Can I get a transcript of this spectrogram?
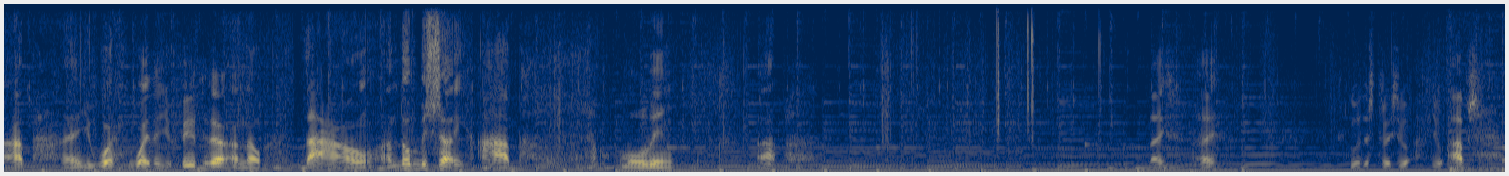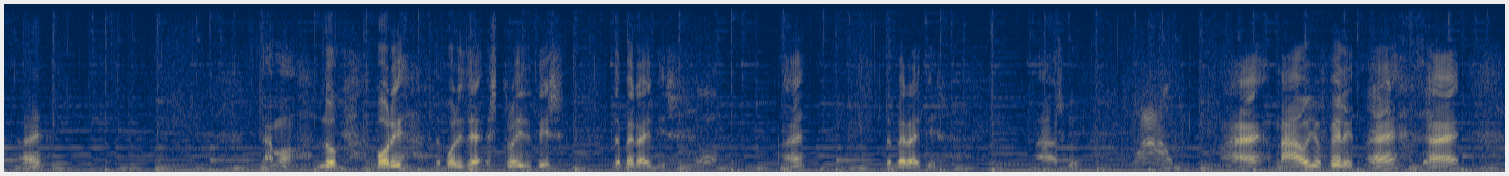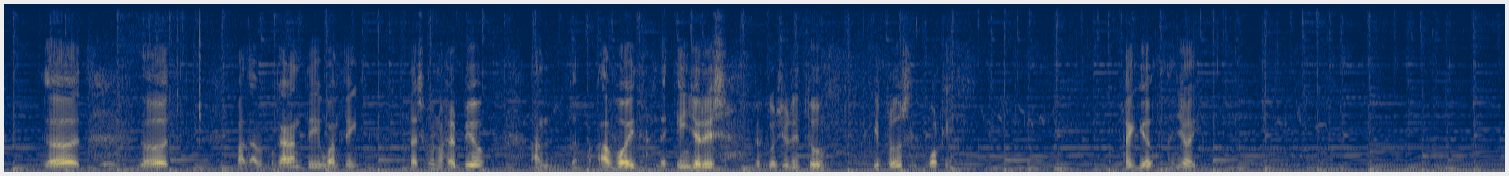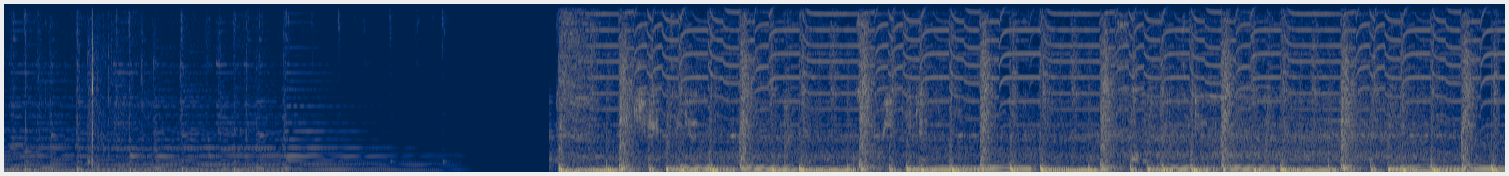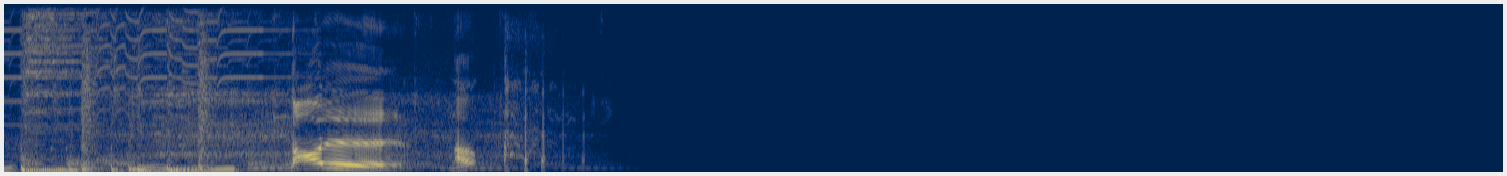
Up eh? you widen your feet there and now down and don't be shy up moving up nice eh? good stretch your, your abs eh? come on look body the body the straight it is the better it is Oh, eh? the better it is that's good wow. Eh? Now you feel it. Eh? Eh? Good, good. But I guarantee one thing, that's going to help you and avoid the injuries because you need to keep producing, working. Thank you, enjoy. 널. No.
